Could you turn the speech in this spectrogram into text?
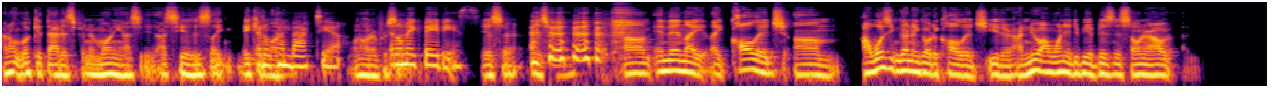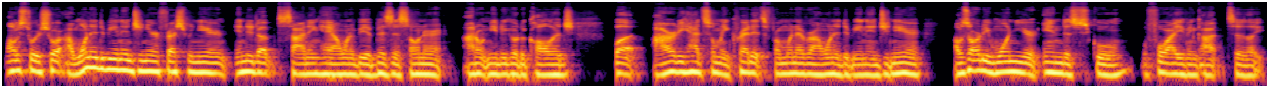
I don't look at that as spending money. I see I see it as like making It'll money. come back to you. One hundred percent. It'll make babies. yes, sir. Yes, um, and then like like college. Um, I wasn't gonna go to college either. I knew I wanted to be a business owner. I, long story short, I wanted to be an engineer freshman year. Ended up deciding, hey, I want to be a business owner. I don't need to go to college. But I already had so many credits from whenever I wanted to be an engineer. I was already one year into school before I even got to like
